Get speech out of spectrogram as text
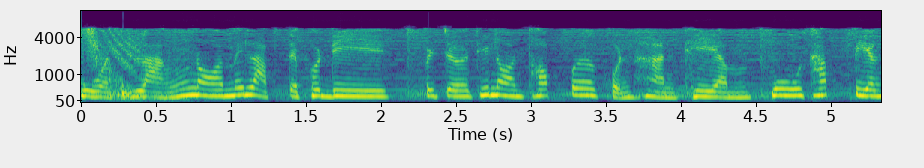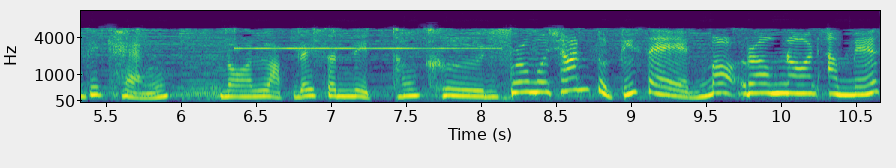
ปวดหลังนอนไม่หลับแต่พอดี ไปเจอที่นอนท็อปเปอร์ขนห่านเทียม ปูทับเตียงที่แข็ง นอนหลับได้สนิททั้งคืน โปรโมชั่นสุดพิเศษ เบาะรองนอน a m e z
